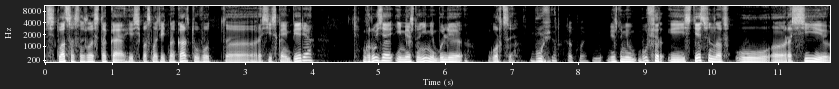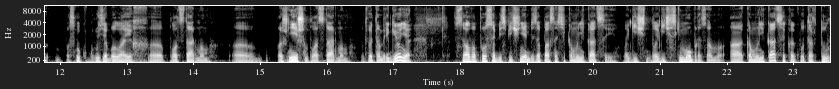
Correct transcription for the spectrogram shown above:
ситуация сложилась такая. Если посмотреть на карту, вот э, Российская империя, Грузия, и между ними были горцы. Буфер такой. Между ними буфер, и, естественно, у э, России, поскольку Грузия была их э, плацдармом, э, важнейшим плацдармом вот в этом регионе, встал вопрос обеспечения безопасности коммуникации логич, логическим образом. А коммуникация, как вот Артур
